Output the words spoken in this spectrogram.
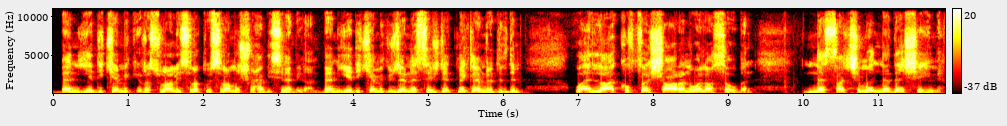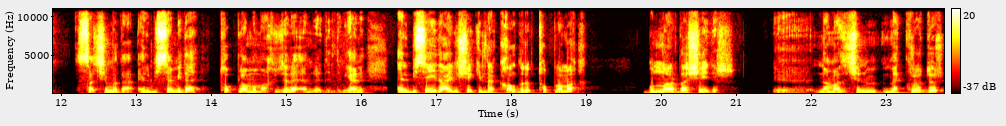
Ben yedi kemik Resulullah aleyhissalatü vesselamın şu hadisine binaen ben yedi kemik üzerine secde etmekle emredildim. Ve ella ekuffe şa'ran ve la thawben ne saçımı ne de şeyimi saçımı da elbisemi de toplamamak üzere emredildim. Yani elbiseyi de aynı şekilde kaldırıp toplamak Bunlar da şeydir. e, namaz için mekruhdur.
